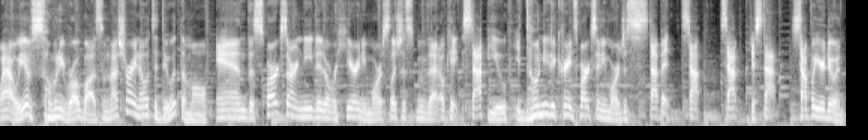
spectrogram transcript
wow, we have so many robots. I'm not sure I know what to do with them all. And the sparks aren't needed over here anymore, so let's just move that. Okay, stop you. You don't need to create sparks anymore. Just stop it. Stop. Stop. Just stop. Stop what you're doing.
